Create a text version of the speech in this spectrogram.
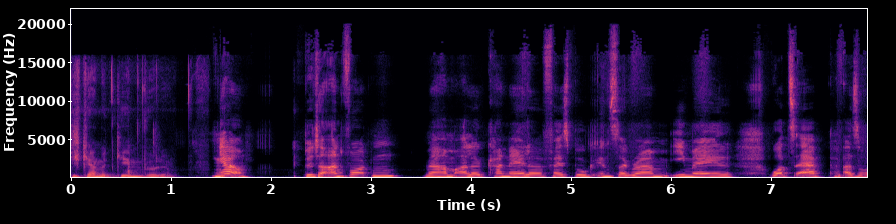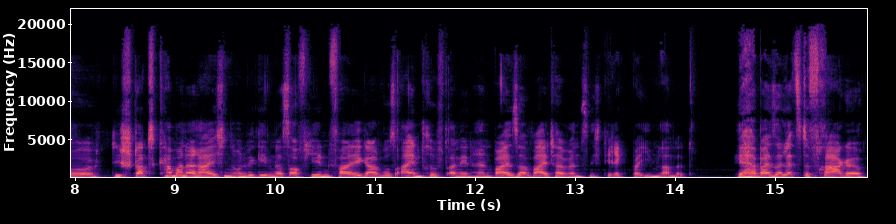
die ich gerne mitgeben würde. Ja, bitte antworten. Wir haben alle Kanäle, Facebook, Instagram, E-Mail, WhatsApp. Also die Stadt kann man erreichen und wir geben das auf jeden Fall, egal wo es eintrifft, an den Herrn Beiser weiter, wenn es nicht direkt bei ihm landet. Ja, Herr Beiser, letzte Frage.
